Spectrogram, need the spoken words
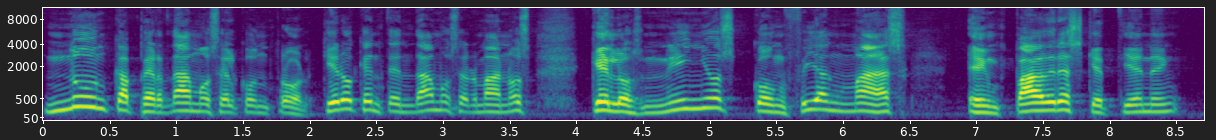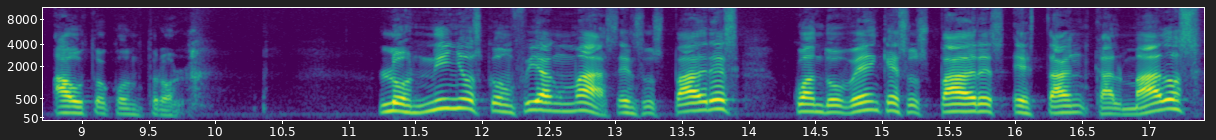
Nunca perdamos el control. Quiero que entendamos, hermanos, que los niños confían más en padres que tienen autocontrol. Los niños confían más en sus padres cuando ven que sus padres están calmados,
